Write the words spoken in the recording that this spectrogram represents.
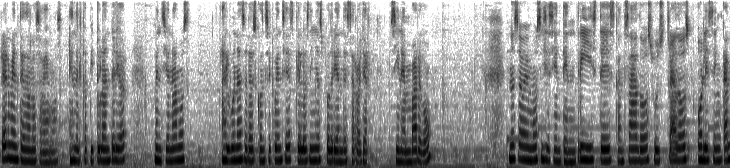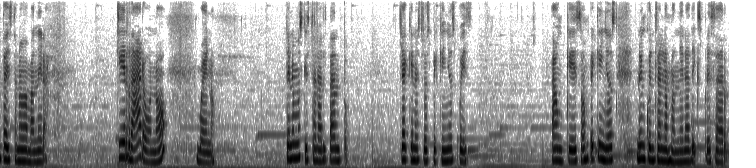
realmente no lo sabemos. En el capítulo anterior mencionamos algunas de las consecuencias que los niños podrían desarrollar. Sin embargo, no sabemos si se sienten tristes, cansados, frustrados o les encanta esta nueva manera. Qué raro, ¿no? Bueno, tenemos que estar al tanto, ya que nuestros pequeños pues aunque son pequeños, no encuentran la manera de expresar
